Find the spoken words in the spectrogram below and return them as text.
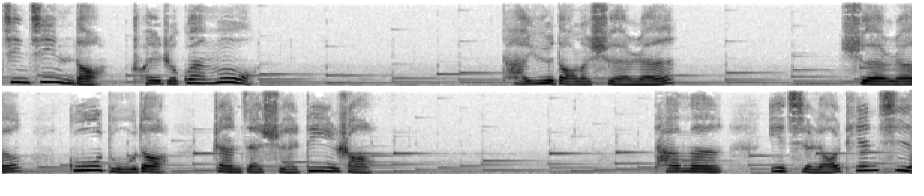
静静地吹着灌木。他遇到了雪人，雪人孤独地站在雪地上。他们一起聊天气，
